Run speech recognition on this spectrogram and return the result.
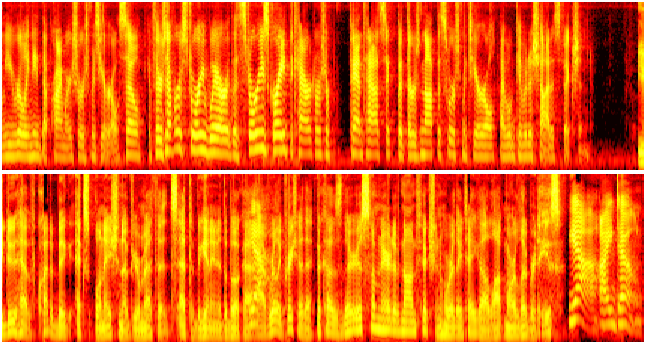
you really need that primary source material. So if there's ever a story where the story's great, the characters are fantastic, fantastic, but there's not the source material, I will give it a shot. As fiction you do have quite a big explanation of your methods at the beginning of the book. I, yeah. I, really appreciate that because there is some narrative nonfiction where they take a lot more liberties. Yeah, I don't.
